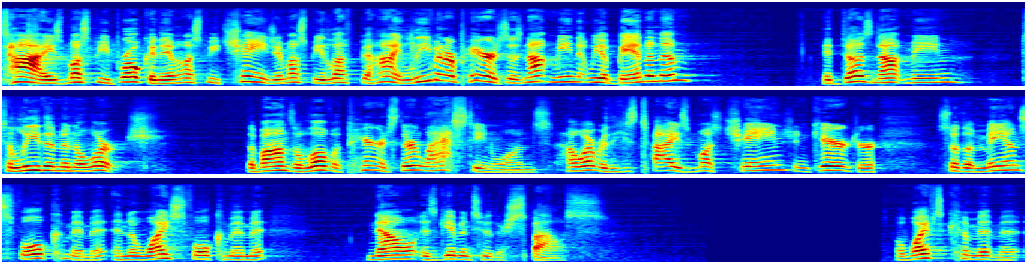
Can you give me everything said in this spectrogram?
ties must be broken, they must be changed, they must be left behind. Leaving our parents does not mean that we abandon them. It does not mean to leave them in a lurch. The bonds of love with parents, they're lasting ones. However, these ties must change in character so the man's full commitment and the wife's full commitment now is given to their spouse. A wife's commitment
